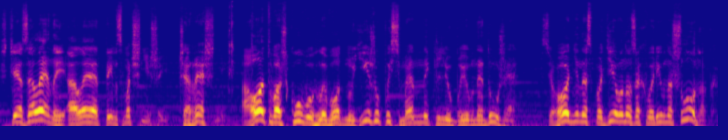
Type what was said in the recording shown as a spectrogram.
Ще зелений, але тим смачніший черешні. А от важку вуглеводну їжу письменник любив не дуже. Сьогодні несподівано захворів на шлунок.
